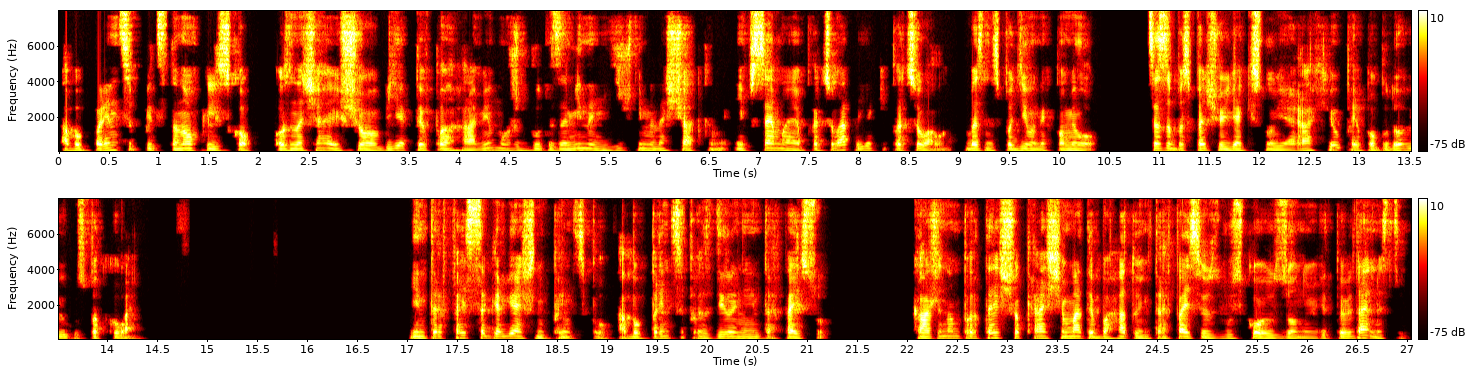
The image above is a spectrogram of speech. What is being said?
або принцип підстановки ліскоп означає, що об'єкти в програмі можуть бути замінені їхніми нащадками, і все має працювати, як і працювало, без несподіваних помилок. Це забезпечує якісну ієрархію при побудові успадкувань. Interface Segregation Principle або принцип розділення інтерфейсу каже нам про те, що краще мати багато інтерфейсів з вузькою зоною відповідальності,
